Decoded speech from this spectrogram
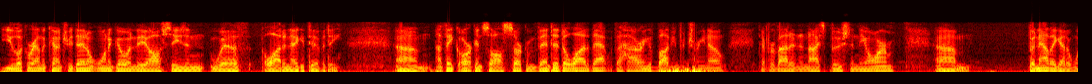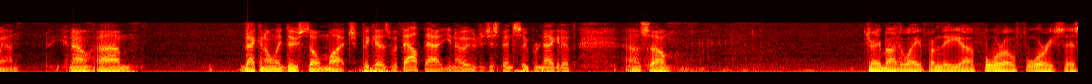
you look around the country, they don't want to go into the off season with a lot of negativity. Um, I think Arkansas circumvented a lot of that with the hiring of Bobby Petrino. That provided a nice boost in the arm. Um, but now they got to win. You know, um, that can only do so much because without that, you know, it would have just been super negative. Uh, so, Trey, by the way, from the uh, 404, he says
